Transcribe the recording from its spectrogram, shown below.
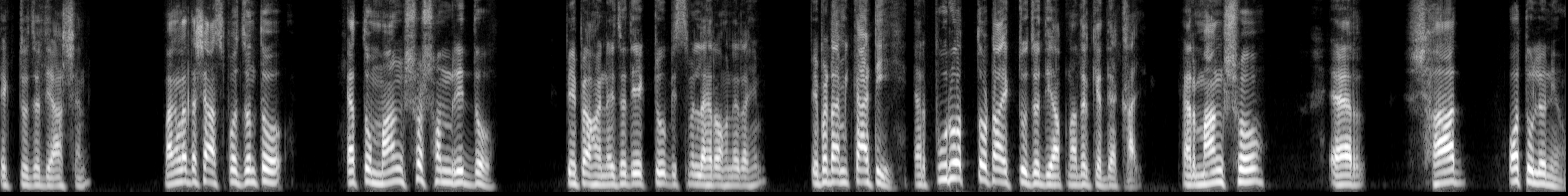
একটু যদি আসেন। বাংলাদেশে আজ পর্যন্ত এত মাংস সমৃদ্ধ পেঁপা হয় না যদি একটু বিসমিল্লাহ রহমান রাহিম, পেঁপাটা আমি কাটি, এর পুরত্বটা একটু যদি আপনাদেরকে দেখাই। এর মাংস, এর স্বাদ অতুলনীয়।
